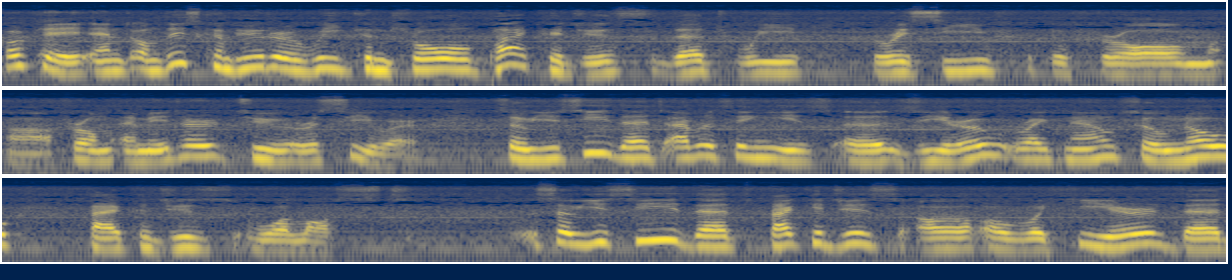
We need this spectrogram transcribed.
Okay, and on this computer we control packages that we receive from, uh, from emitter to receiver. So you see that everything is uh, zero right now, so no packages were lost. So you see that packages are over here that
